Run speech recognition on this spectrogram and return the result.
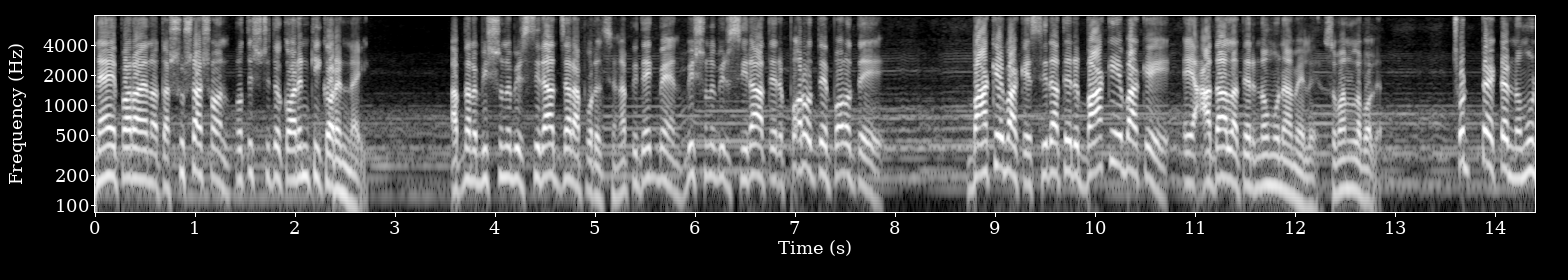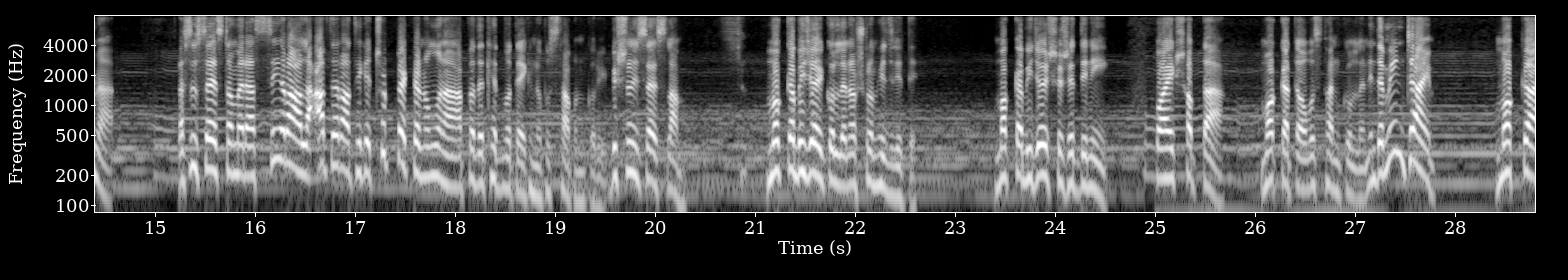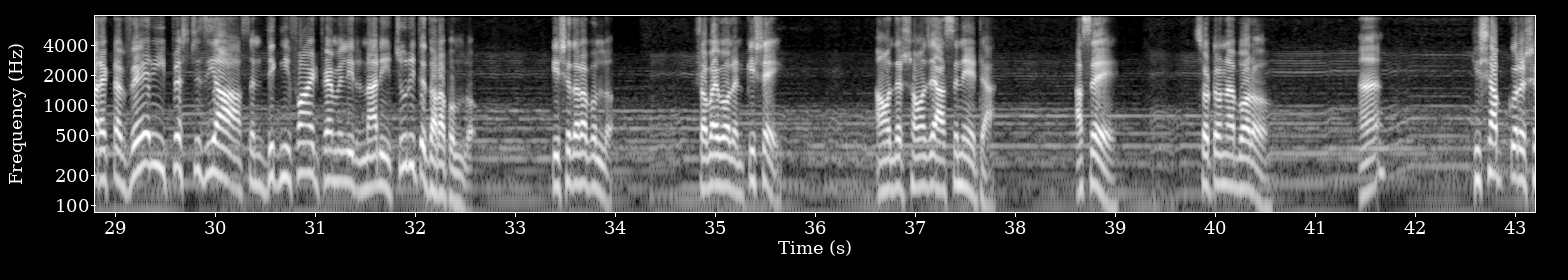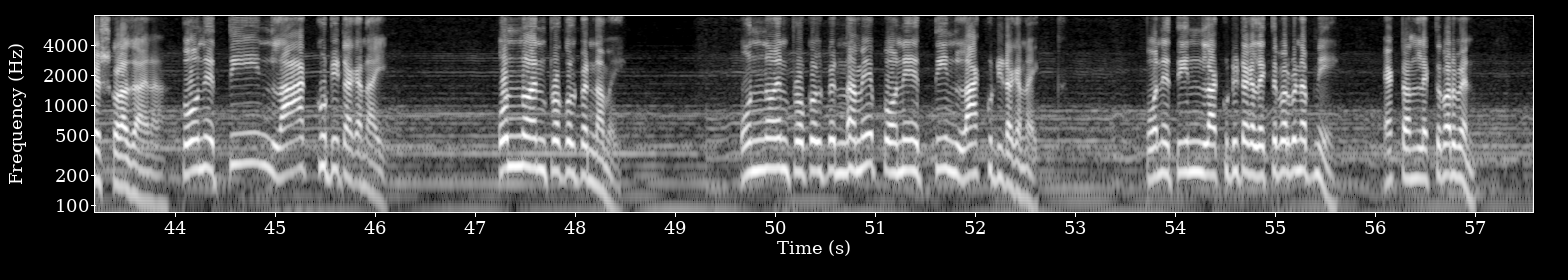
ন্যায় পরায়ণতা সুশাসন প্রতিষ্ঠিত করেন কি করেন নাই? আপনারা বিশ্বনবীর সিরাত যারা পড়েছেন, আপনি দেখবেন বিশ্বনবীর সিরাতের পরতে পরতে বাকে বাকে, সিরাতের বাকে বাকে এই আদালতের নমুনা মেলে, সুবহানাল্লাহ বলে ছোট্ট একটা নমুনা আলাইহি ইসলামের সিরা আল আতরা থেকে ছোট্ট একটা নমুনা আপনাদের খেদমতে এখানে উপস্থাপন করি। বিষ্ণু ইসা ইসলাম মক্কা বিজয় করলেন অষ্টম হিজরিতে। মক্কা বিজয় শেষে তিনি কয়েক সপ্তাহ মক্কাতে অবস্থান করলেন। ইন দ্য মিন টাইম মক্কার একটা ভেরি প্রেস্টিজিয়াস এন্ড ডিগনিফাইড ফ্যামিলির নারী চুরিতে ধরা পড়ল। কিসে ধরা পড়ল? সবাই বলেন, কিসে? আমাদের সমাজে আসেনি এটা। আছে? ছোট না বড়? হ্যাঁ? হিসাব করে শেষ করা যায় না। পৌনে তিন লাখ কোটি টাকা নাই। উন্নয়ন প্রকল্পের নামে। উন্নয়ন প্রকল্পের নামে পৌনে তিন লাখ কোটি টাকা নাই। পৌনে তিন লাখ কোটি টাকা লিখতে পারবেন আপনি? এক টান লিখতে পারবেন?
